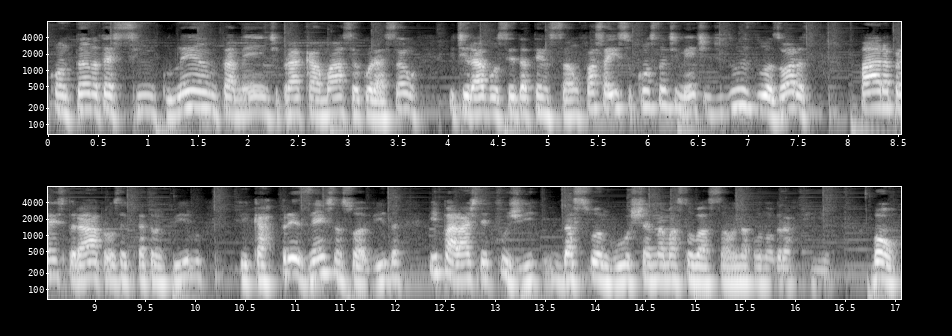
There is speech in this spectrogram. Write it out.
contando até cinco lentamente para acalmar seu coração e tirar você da tensão. Faça isso constantemente, de duas duas horas. Para para respirar, para você ficar tranquilo, ficar presente na sua vida e parar de ter que fugir da sua angústia na masturbação e na pornografia. Bom,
